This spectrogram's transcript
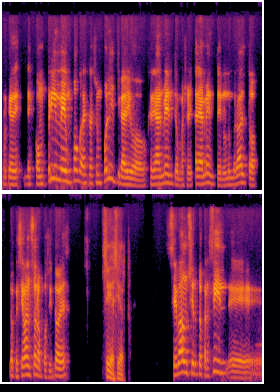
porque descomprime un poco la situación política, digo, generalmente o mayoritariamente en un número alto, lo que se van son opositores. Sí, es cierto se va a un cierto perfil eh,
